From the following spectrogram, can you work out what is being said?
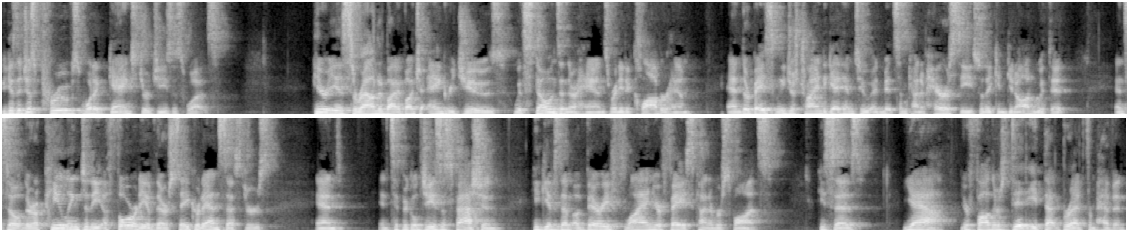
because it just proves what a gangster Jesus was. Here he is surrounded by a bunch of angry Jews with stones in their hands, ready to clobber him. And they're basically just trying to get him to admit some kind of heresy so they can get on with it. And so they're appealing to the authority of their sacred ancestors. And in typical Jesus fashion, he gives them a very fly in your face kind of response. He says, Yeah, your fathers did eat that bread from heaven,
